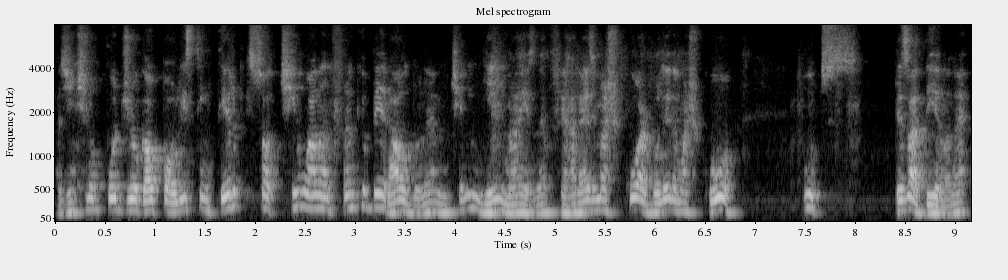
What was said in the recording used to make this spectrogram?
A gente não pôde jogar o Paulista inteiro porque só tinha o Alan Franco e o Beraldo, né? Não tinha ninguém mais, né? O Ferrarese machucou, a Arboleda machucou. Putz, pesadelo, né?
